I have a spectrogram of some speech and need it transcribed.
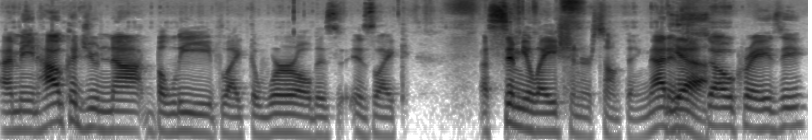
I mean, how could you not believe like the world is is like a simulation or something? That is Yeah. so crazy.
